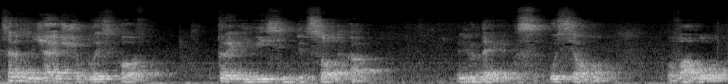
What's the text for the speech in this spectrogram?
Це означає, що близько 3,8% людей з усього валу,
